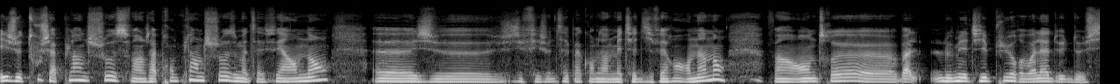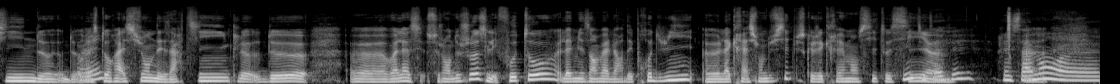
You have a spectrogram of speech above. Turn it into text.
Et je touche à plein de choses, enfin j'apprends plein de choses. Moi, ça fait un an, euh, je j'ai fait je ne sais pas combien de métiers différents en un an. Enfin entre euh, bah, le métier pur, voilà, de, de Chine, de, de Ouais. restauration des articles, de euh, voilà ce genre de choses, les photos, la mise en valeur des produits, euh, la création du site puisque j'ai créé mon site aussi. Oui, tout à fait. Récemment. euh,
